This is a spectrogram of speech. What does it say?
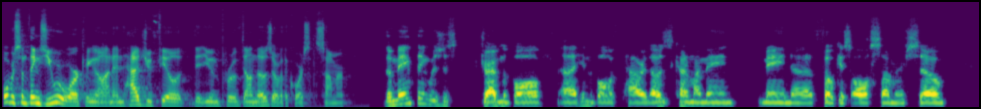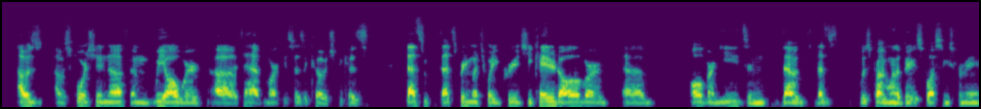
What were some things you were working on, and how did you feel that you improved on those over the course of the summer? The main thing was just driving the ball, uh, hitting the ball with power. That was kind of my main main uh, focus all summer. So I was I was fortunate enough, and we all were, uh, to have Marcus as a coach because that's that's pretty much what he preached. He catered to all of our um, all of our needs, and that that's was probably one of the biggest blessings for me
